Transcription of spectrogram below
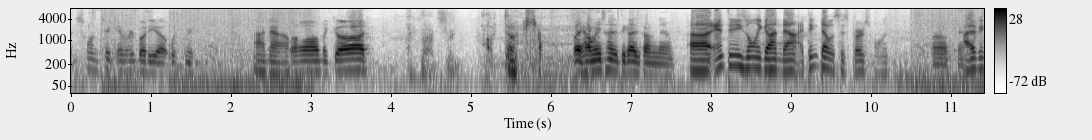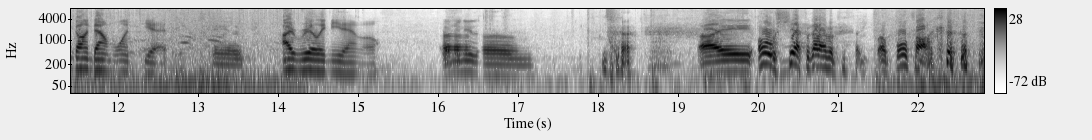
I just want to take everybody out with me. I know. Oh my god. Wait, how many times have you guys gone down? Uh, Anthony's only gone down. I think that was his first one. Oh, okay. I haven't gone down once yet. Me neither. I really need ammo. Uh, need. Um, I oh shit! I forgot I have a, a Boltok.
